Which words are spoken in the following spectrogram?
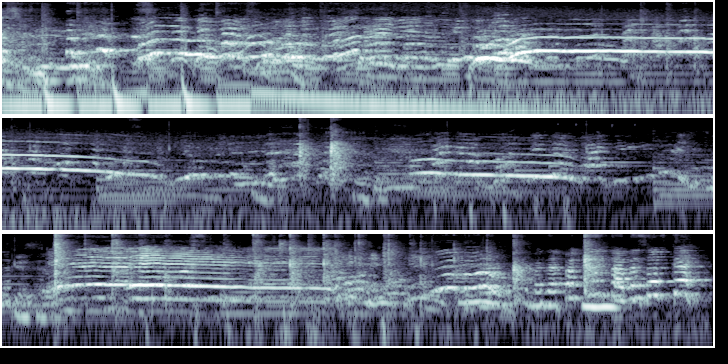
Mas é pra cantar, mas só ficar.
